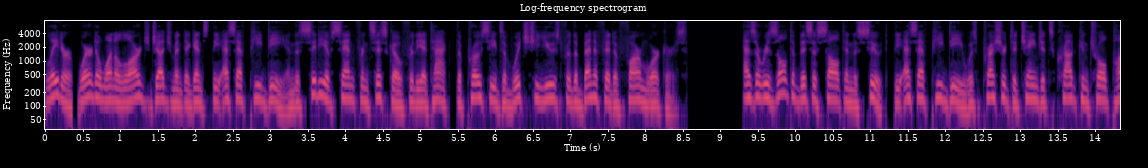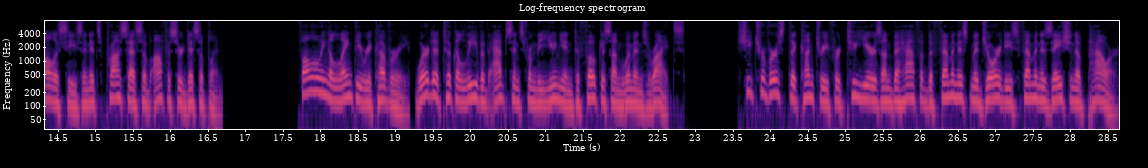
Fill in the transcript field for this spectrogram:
Later, Huerta won a large judgment against the SFPD and the city of San Francisco for the attack, the proceeds of which she used for the benefit of farm workers. As a result of this assault and the suit, the SFPD was pressured to change its crowd control policies and its process of officer discipline. Following a lengthy recovery, Huerta took a leave of absence from the Union to focus on women's rights. She traversed the country for two years on behalf of the feminist majority's Feminization of Power,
